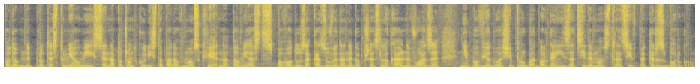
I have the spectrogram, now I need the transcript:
Podobny protest miał miejsce na początku listopada w Moskwie, natomiast z powodu zakazu wydanego przez lokalne władze nie powiodła się próba organizacji demonstracji w Petersburgu.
